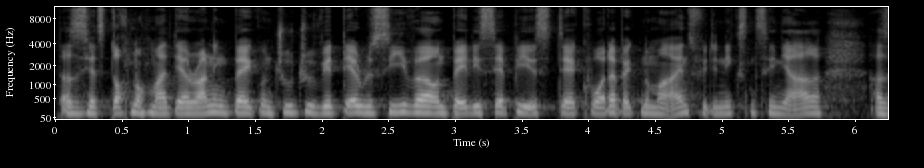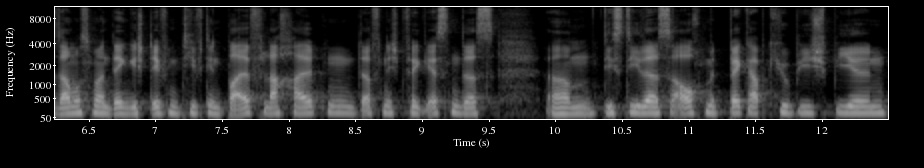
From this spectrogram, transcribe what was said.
das ist jetzt doch nochmal der Running Back und Juju wird der Receiver Receiver und Bailey Seppi ist der Quarterback Nummer eins für die nächsten zehn Jahre. Also da muss man, denke ich, definitiv den Ball flach halten. Darf nicht vergessen, dass ähm, die Steelers auch mit Backup QB spielen,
